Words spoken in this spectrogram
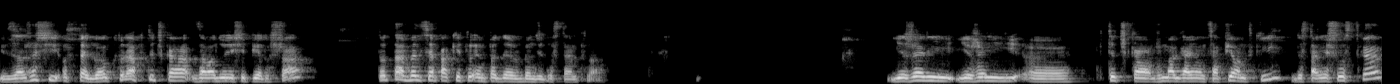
I w zależności od tego, która wtyczka załaduje się pierwsza, to ta wersja pakietu MPDF będzie dostępna. jeżeli, jeżeli wtyczka wymagająca piątki dostanie szóstkę,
